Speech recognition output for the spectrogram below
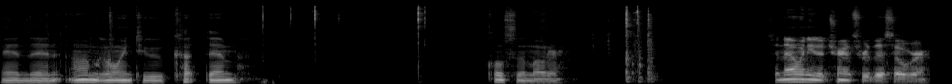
And then I'm going to cut them close to the motor. So now we need to transfer this over.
